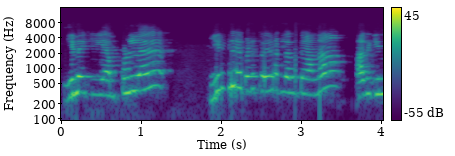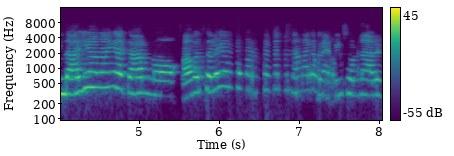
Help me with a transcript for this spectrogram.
இன்னைக்கு என் பிள்ளை இந்திய படுத்த அதுக்கு இந்த ஐயா தான் காரணம்? அவர் சிலைய அப்படின்னு சொன்னாரு.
